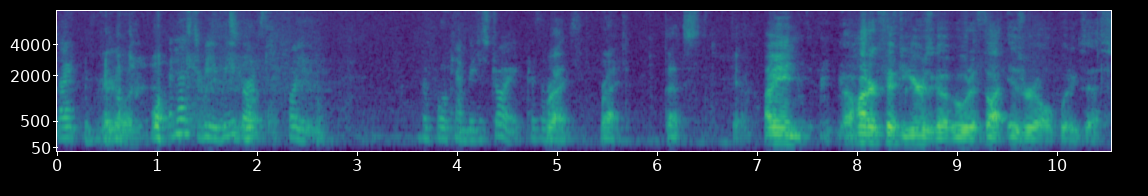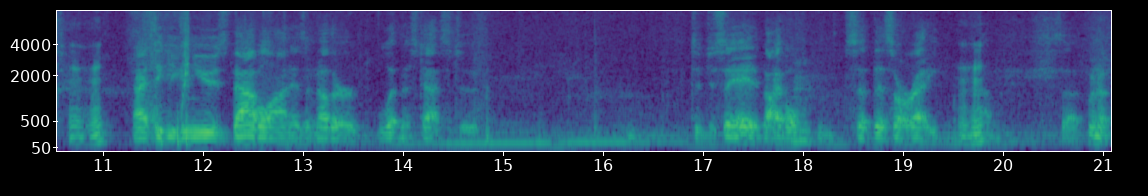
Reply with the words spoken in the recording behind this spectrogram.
Like, Really? it has to be rebuilt fully before it can be destroyed, because Right. otherwise. Right. That's yeah. I mean, 150 years ago, who would have thought Israel would exist? hmm And I think you can use Babylon as another litmus test to to just say, hey, the Bible said this already. Mhm. Um, so who knows?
